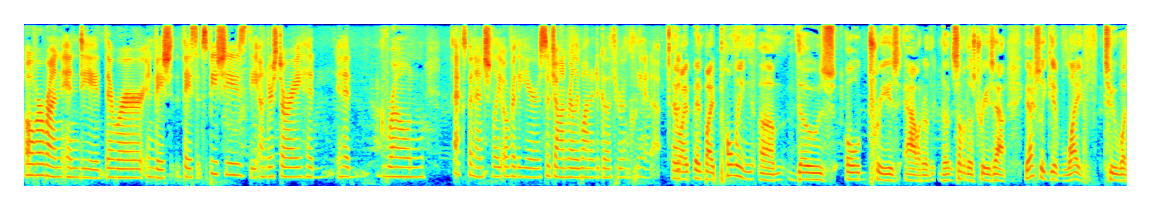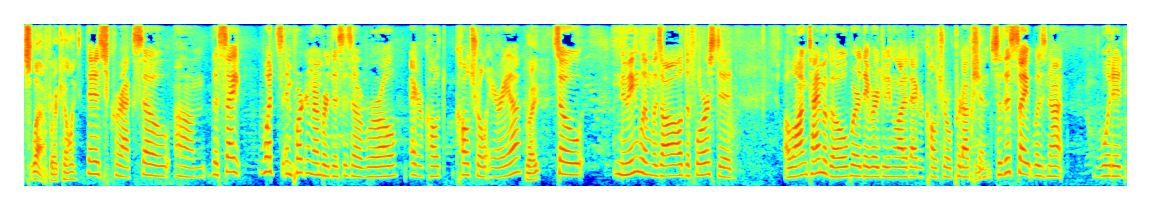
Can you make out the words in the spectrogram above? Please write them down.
overrun indeed. There were invas- invasive species. The understory had had grown exponentially over the years. So John really wanted to go through and clean it up. And by, and by pulling um, those old trees out, or the, the, some of those trees out, you actually give life to what's left, right, Kelly? That is correct. So um, the site. What's important to remember? This is a rural agricultural area, Right. So New England was all deforested a long time ago, where they were doing a lot of agricultural production. Mm-hmm. So this site was not wooded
